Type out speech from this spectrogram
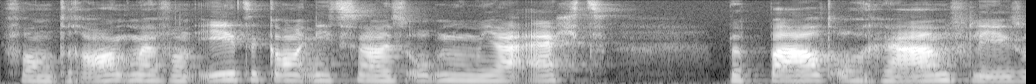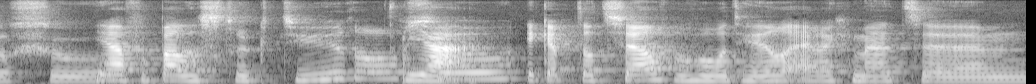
van drank, maar van eten kan ik niet snel eens opnoemen. Ja, echt bepaald orgaanvlees of zo. ja, bepaalde structuren of Ja. zo. Ik heb dat zelf bijvoorbeeld heel erg met ehm,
